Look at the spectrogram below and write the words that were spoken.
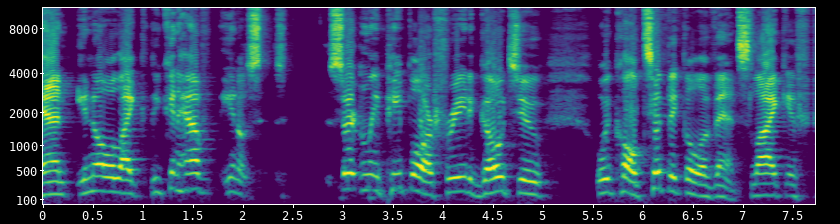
And, you know, like you can have, you know, certainly people are free to go to what we call typical events. Like if,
